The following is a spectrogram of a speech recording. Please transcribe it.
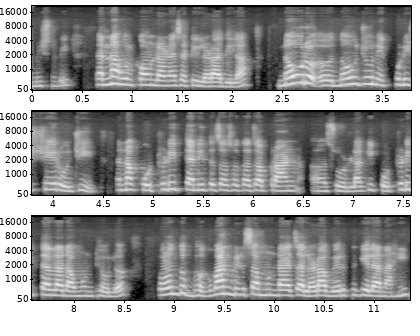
मिशनरी त्यांना हुलकावून लावण्यासाठी लढा दिला. नऊ नऊ जून एकोणीसशे रोजी त्यांना कोठडीत त्यांनी त्याचा स्वतःचा प्राण सोडला की कोठडीत त्याला डांबून ठेवलं. परंतु भगवान बिरसा मुंडा याचा लढा व्यर्थ केला नाही.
